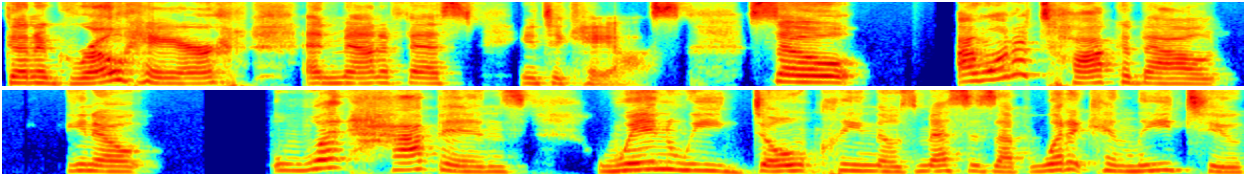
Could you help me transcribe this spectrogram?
going to grow hair and manifest into chaos. So, I want to talk about, you know, what happens when we don't clean those messes up, what it can lead to,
